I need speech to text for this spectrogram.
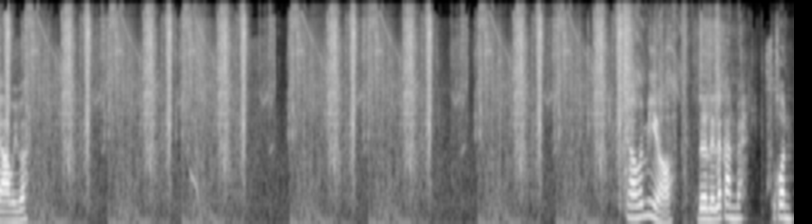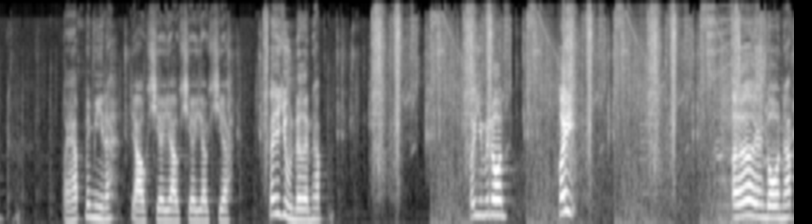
ยาวมีปะยาวไม่มีหรอ เดินเลยแล้วกันไปทุกคน ไปครับไม่มีนะ ยาวเคลียร์ยาวเคลียร์ยาวเคลียร์น่าจะอยู่เนินครับ ฮ้ยยังไม่โดน เฮ้ย เออ ยังโดนครับ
